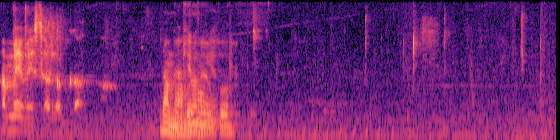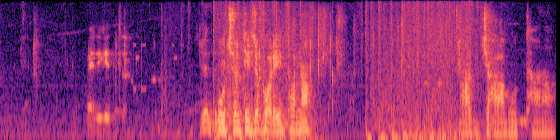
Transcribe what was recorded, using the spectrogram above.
a me mi sta allaggando. Però a me Anche a un po'. me un po'. Medikit. Gente, Uh, c'è un tizio fuori? Torna. Ah, già la puttana.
